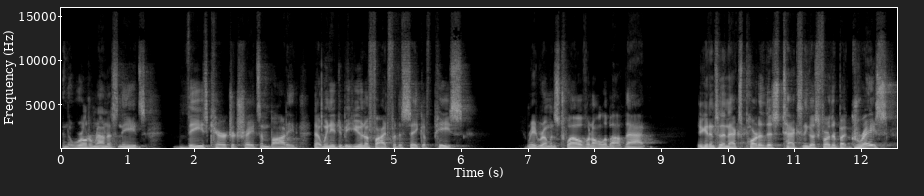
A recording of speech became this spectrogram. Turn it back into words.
And the world around us needs these character traits embodied, that we need to be unified for the sake of peace Read Romans 12 and all about that. You get into the next part of this text and he goes further, but grace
